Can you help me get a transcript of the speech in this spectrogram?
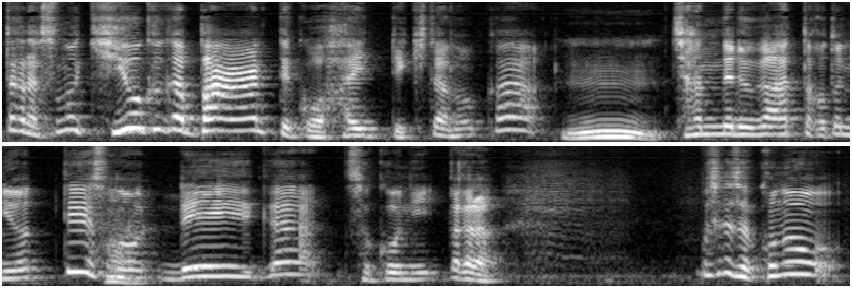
だからその記憶がバーンってこう入ってきたのかうん。チャンネルがあったことによってその霊がそこにだからもしかしたらこの、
